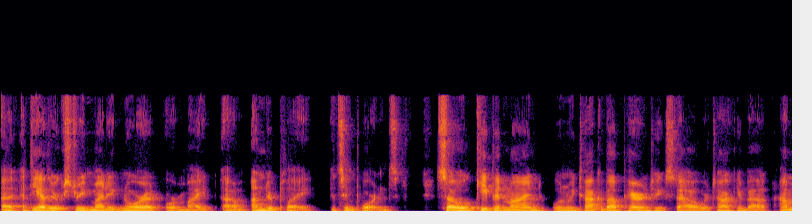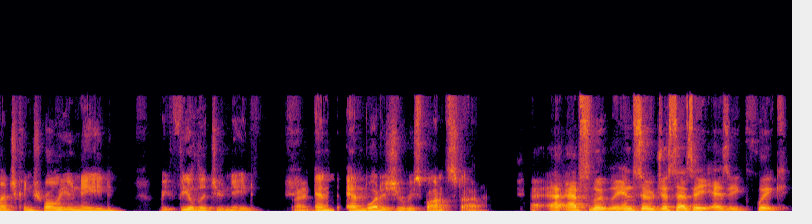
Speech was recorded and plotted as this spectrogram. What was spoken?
uh, at the other extreme might ignore it or might um, underplay its importance. So keep in mind when we talk about parenting style, we're talking about how much control you need, we feel that you need, Right. and and what is your response style. Absolutely. And so just as a as a quick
